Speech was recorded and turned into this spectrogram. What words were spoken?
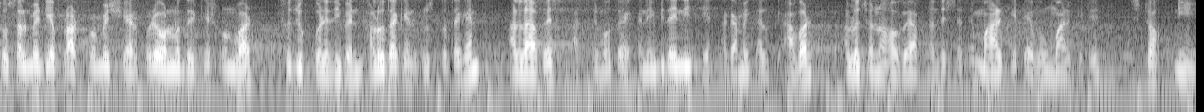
সোশ্যাল মিডিয়া প্ল্যাটফর্মে শেয়ার করে অন্যদেরকে শুনবার সুযোগ করে দিবেন। ভালো থাকেন, সুস্থ থাকেন। আল্লাহ হাফেজ। আজকের মতো এখানেই বিদায় নিচ্ছি। আগামীকালকে আবার আলোচনা হবে আপনাদের সাথে মার্কেট এবং মার্কেটের স্টক নিয়ে।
